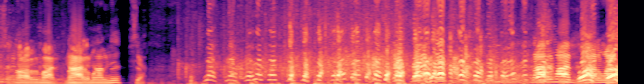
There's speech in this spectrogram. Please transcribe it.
İşte normal, normalni. İşte. Normal, normal.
